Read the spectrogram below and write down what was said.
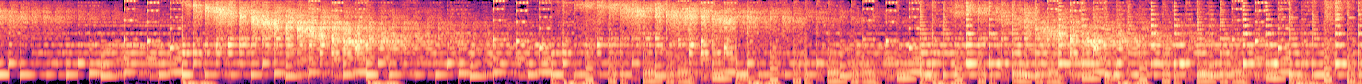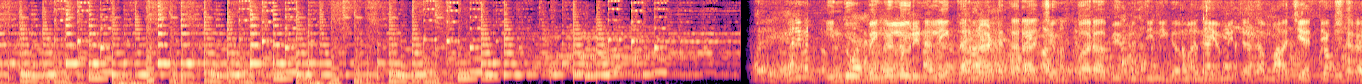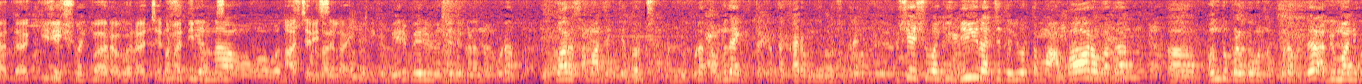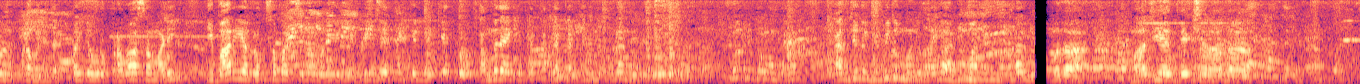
Música ಇಂದು ಬೆಂಗಳೂರಿನಲ್ಲಿ ಕರ್ನಾಟಕ ರಾಜ್ಯ ಉಪ್ಪಾರ ಅಭಿವೃದ್ಧಿ ನಿಗಮ ನಿಯಮಿತದ ಮಾಜಿ ಅಧ್ಯಕ್ಷರಾದ ಗಿರೀಶ್ ಉಪ್ಪಾರ್ ಅವರ ಜನ್ಮದಿನೋತ್ಸವ ಆಚರಿಸಲಾಯಿತು. ಬೇರೆ ಬೇರೆ ಯೋಜನೆಗಳನ್ನು ಕೂಡ ಉಪ್ಪಾರ ಸಮಾಜಕ್ಕೆ ದೊರಕಿಸಿಕೊಂಡು ಕೂಡ ತಮ್ಮದೇ ಆಗಿರ್ತಕ್ಕಂಥ ಕಾರ್ಯವನ್ನು ನಿರ್ವಹಿಸಿದರೆ ವಿಶೇಷವಾಗಿ ಇಡೀ ರಾಜ್ಯದಲ್ಲಿಯೂ ತಮ್ಮ ಅಪಾರವಾದ ಬಂಧು ಬಳಗವನ್ನು ಕೂಡ ಹೊಂದಿದ್ದಾರೆ ಅಭಿಮಾನಿಗಳನ್ನು ಕೂಡ ಹೊಂದಿದ್ದಾರೆ. ಹಾಗಾಗಿ ಅವರು ಪ್ರವಾಸ ಮಾಡಿ ಈ ಬಾರಿಯ ಲೋಕಸಭಾ ಚುನಾವಣೆಯಲ್ಲಿ ಬಿಜೆಪಿ ಗೆಲ್ಲಕ್ಕೆ ತಮ್ಮದೇ ಆಗಿರ್ತಕ್ಕಂಥ ಕರ್ತವ್ಯವನ್ನು ಕೂಡ ರಾಜ್ಯದ ವಿವಿಧ ಮೂಲಗಳಿಂದ ಅಭಿಮಾನಿಗಳು ಕೂಡ ಗ್ರಾಮದ ಮಾಜಿ ಅಧ್ಯಕ್ಷರಾದ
